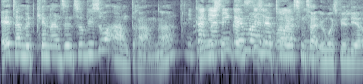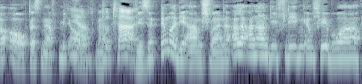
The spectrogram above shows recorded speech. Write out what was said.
Eltern mit Kindern sind sowieso arm dran, ne? Die können ja nie günstig immer in der teuersten fliegen. Zeit. Übrigens, wir Lehrer auch. Das nervt mich Ja, auch, ne? total. Wir sind immer die armen Schweine. Alle anderen, die fliegen im Februar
